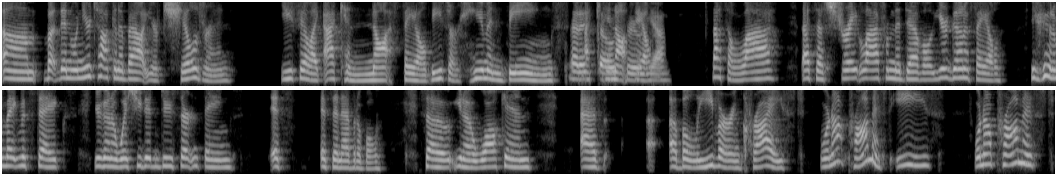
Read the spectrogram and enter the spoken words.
Um, but then when you're talking about your children, you feel like I cannot fail. These are human beings. That is I so cannot true, fail. Yeah. That's a lie. That's a straight lie from the devil. You're going to fail. You're going to make mistakes. You're going to wish you didn't do certain things. It's it's inevitable. So, you know, walking as a believer in Christ, we're not promised ease. We're not promised,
